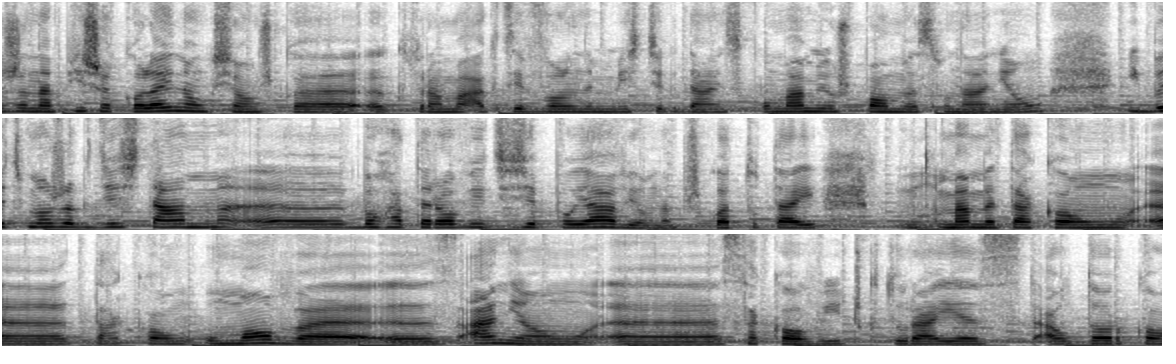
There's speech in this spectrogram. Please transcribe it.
że napiszę kolejną książkę, która ma akcję w Wolnym Mieście Gdańsku. Mam już pomysł na nią i być może gdzieś tam bohaterowie ci się pojawią. Na przykład tutaj mm, mamy taką, taką umowę z Anią Sakowicz, która jest autorką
